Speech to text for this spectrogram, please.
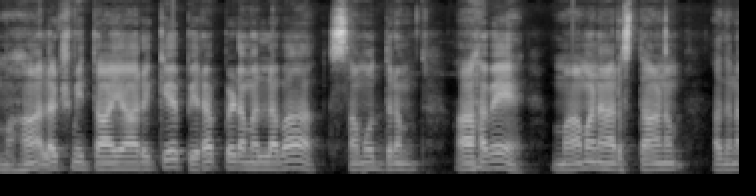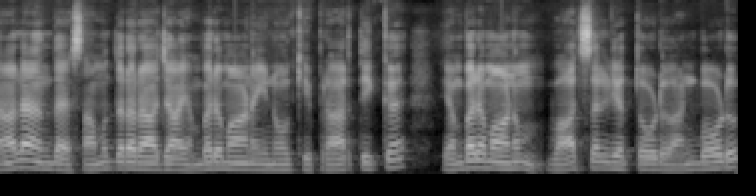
மகாலட்சுமி தாயாருக்கே பிறப்பிடமல்லவா சமுத்திரம்? ஆகவே மாமனார் ஸ்தானம் அதனால் அந்த சமுத்திரராஜா எம்பெருமானை நோக்கி பிரார்த்திக்க எம்பெருமானும் வாத்சல்யத்தோடு அன்போடு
